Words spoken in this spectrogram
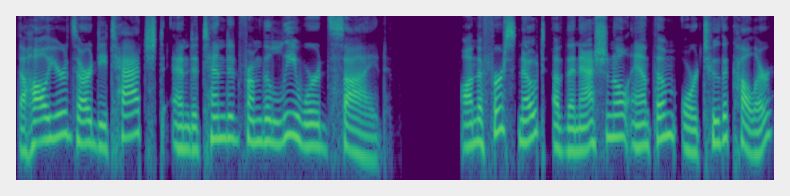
The halyards are detached and attended from the leeward side. On the first note of the national anthem or to the color,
